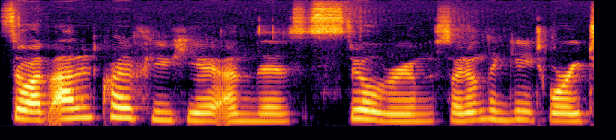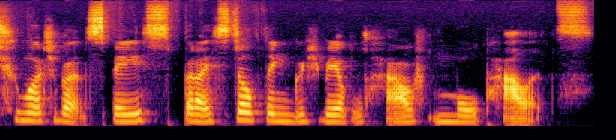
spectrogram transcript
So I've added quite a few here and there's still room, so I don't think you need to worry too much about space, but I still think we should be able to have more palettes.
